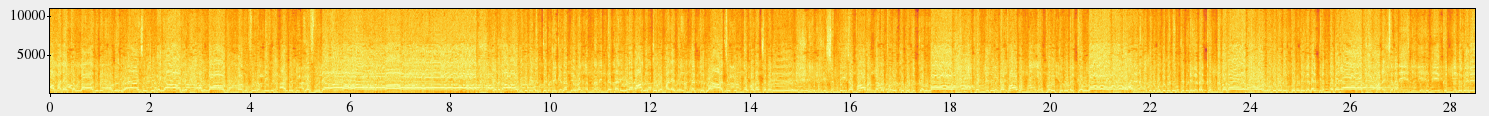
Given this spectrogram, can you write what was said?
ആ മലക്ക് അള്ളാഹുവിനോട് ചെയ്യുകയാണ്. അള്ളാഹു ഗ്ഫിർലി ഫുലാ. ഉരുവെടുത്തിട്ട് കിടന്നിറങ്ങുന്ന നിന്റെ തലയുടെ ഭാഗത്തൊരു മല കിടന്നിട്ട് ദുആ ചെയ്യുന്ന പടച്ചവര് ഈ മനുഷ്യൻ ചെയ്ത പാപങ്ങൾ പുറത്തു കൊടുക്കല്ല ഈ പെണ്ണ് ചെയ്ത പാപം നീയെ പുറത്തു കൊടുക്കല്ല കാരണം ഇവർ ഉരുവെടുത്തിട്ട് കിടക്കുന്നവനാ ഉരുവെടുത്തിട്ട് കിടക്കുന്നവനാ. പടച്ചവനെ നീ എഴുന്നേക്കുന്നത് വരെ.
